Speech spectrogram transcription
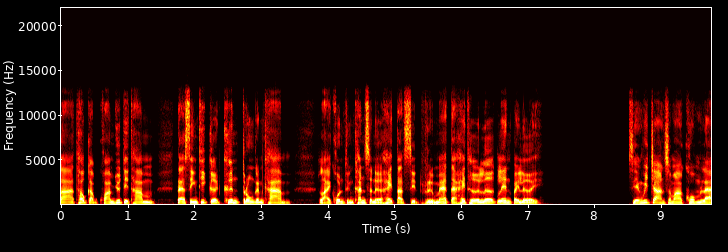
ฬาเท่ากับความยุติธรรม แต่สิ่งที่เกิดขึ้นตรงกันข้าม หลายคนถึงขั้นเสนอให้ตัดสิทธิ์หรือแม้แต่ให้เธอเลิกเล่นไปเลย เสียงวิจารณ์สมาคมและ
